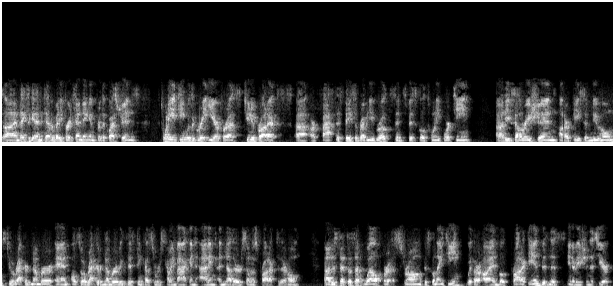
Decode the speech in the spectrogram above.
Uh, and thanks again to everybody for attending and for the questions. 2018 was a great year for us. Two new products, uh, our fastest pace of revenue growth since fiscal 2014. Uh, the acceleration on our pace of new homes to a record number, and also a record number of existing customers coming back and adding another Sonos product to their home. This sets us up well for a strong fiscal 2019 with our eye on both product and business innovation this year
